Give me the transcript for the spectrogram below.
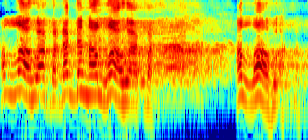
আল্লাহ আকবার, ডাক দেন না, আল্লাহ আকবার। আল্লাহ আকবার।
